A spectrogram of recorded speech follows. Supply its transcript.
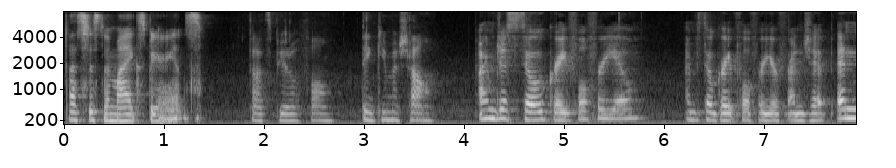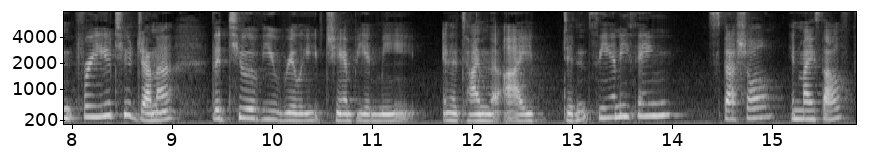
That's just been my experience. That's beautiful. Thank you, Michelle. I'm just so grateful for you. I'm so grateful for your friendship. And for you too, Jenna. The two of you really championed me in a time that I didn't see anything special in myself.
